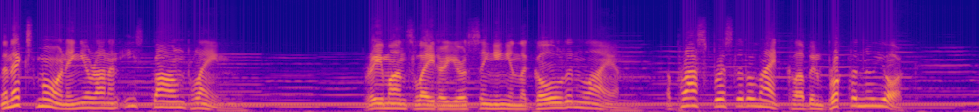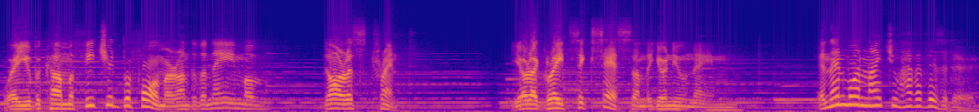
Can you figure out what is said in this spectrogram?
The next morning, you're on an eastbound plane. Three months later, you're singing in the Golden Lion, a prosperous little nightclub in Brooklyn, New York, where you become a featured performer under the name of Doris Trent. You're a great success under your new name. And then one night you have a visitor.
